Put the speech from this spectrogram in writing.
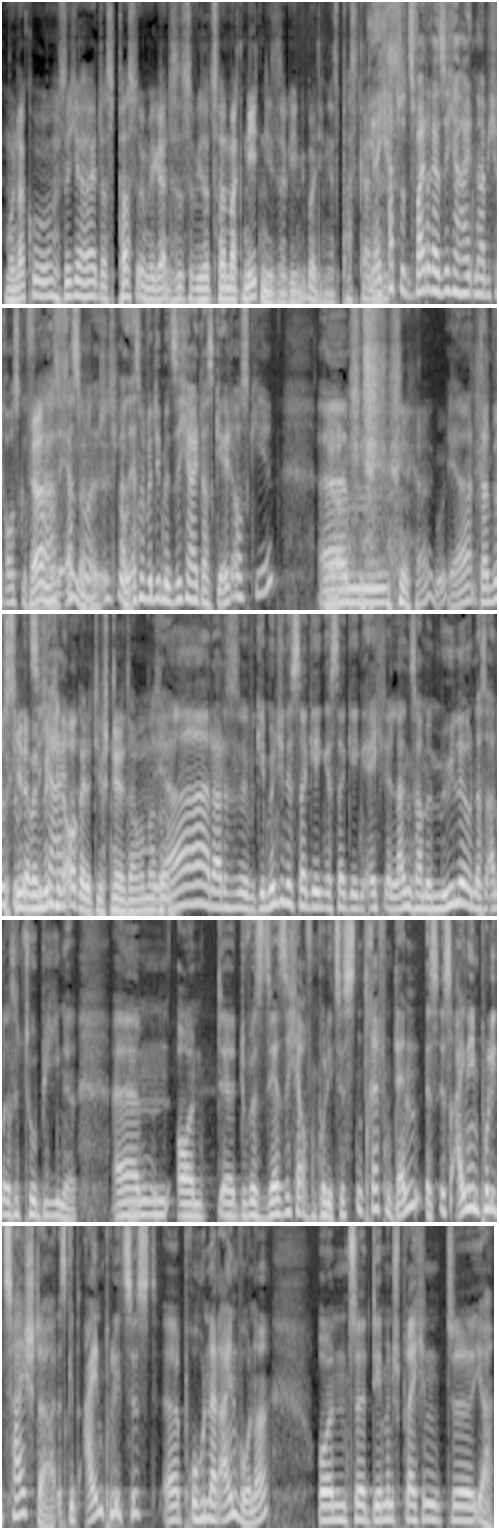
Monaco Sicherheit, das passt irgendwie gar nicht. Das ist sowieso zwei Magneten, die so gegenüberliegen. Das passt gar Ja, nicht. ich habe so zwei, drei Sicherheiten habe ich rausgefunden. Ja, also erstmal, also erstmal wird dir mit Sicherheit das Geld ausgehen. Ja. Ähm, ja, gut. ja, dann das wirst du geht aber in München auch relativ schnell, sagen wir mal so. Ja, da das ist, München ist dagegen, ist dagegen echt eine langsame Mühle und das andere ist eine Turbine. Ähm, Mhm. Und äh, du wirst sehr sicher auf einen Polizisten treffen, denn es ist eigentlich ein Polizeistaat. Es gibt einen Polizist äh, pro 100 Einwohner und äh, dementsprechend, äh, ja,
